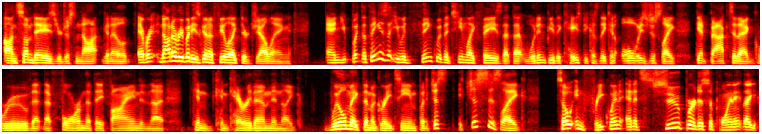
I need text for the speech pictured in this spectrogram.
on some days you're just not gonna every not everybody's gonna feel like they're gelling and you but the thing is that you would think with a team like FaZe that that wouldn't be the case because they can always just like get back to that groove that that form that they find and that can can carry them and like will make them a great team. But it just it just is like so infrequent and it's super disappointing. Like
